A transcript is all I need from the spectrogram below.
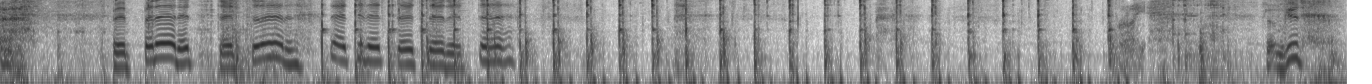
Right, looking good.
